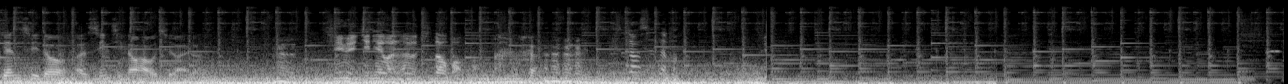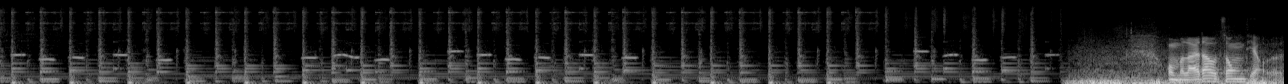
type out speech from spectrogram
天气都呃心情都好起来了。是因为今天晚上有吃到饱吗？知道吃什么？我们来到中条了，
